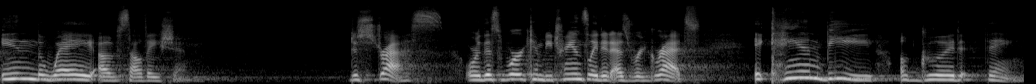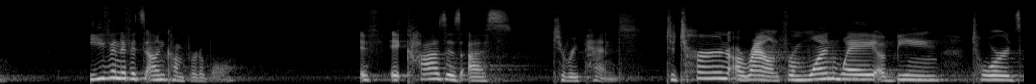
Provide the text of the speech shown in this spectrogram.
in the way of salvation distress, or this word can be translated as regret, it can be a good thing, even if it's uncomfortable, if it causes us to repent, to turn around from one way of being towards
